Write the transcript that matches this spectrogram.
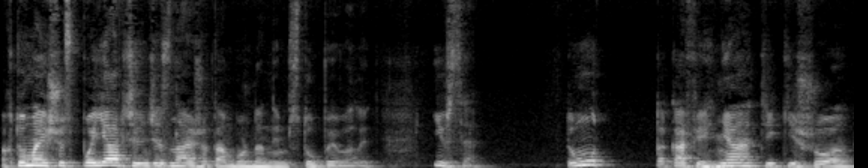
А хто має щось поярче, він вже знає, що там можна ним ступи валити. І все. Тому така фігня, тільки що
